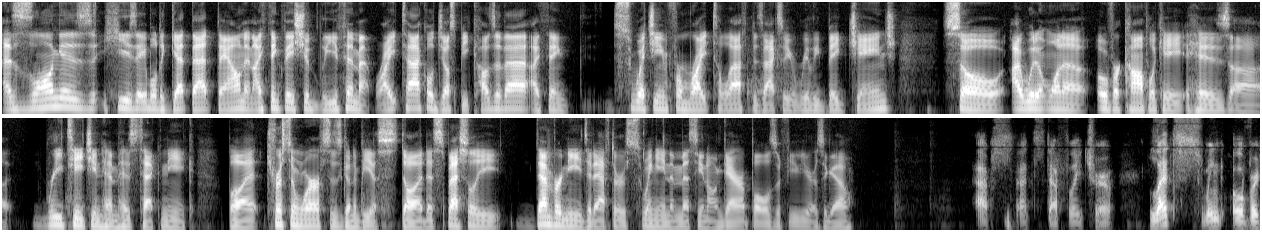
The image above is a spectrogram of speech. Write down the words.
as long as he's able to get that down, and I think they should leave him at right tackle just because of that. I think switching from right to left is actually a really big change. So I wouldn't want to overcomplicate his uh, reteaching him his technique. But Tristan Wirfs is going to be a stud, especially Denver needs it after swinging and missing on Garrett Bolles a few years ago. That's, that's definitely true. Let's swing over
